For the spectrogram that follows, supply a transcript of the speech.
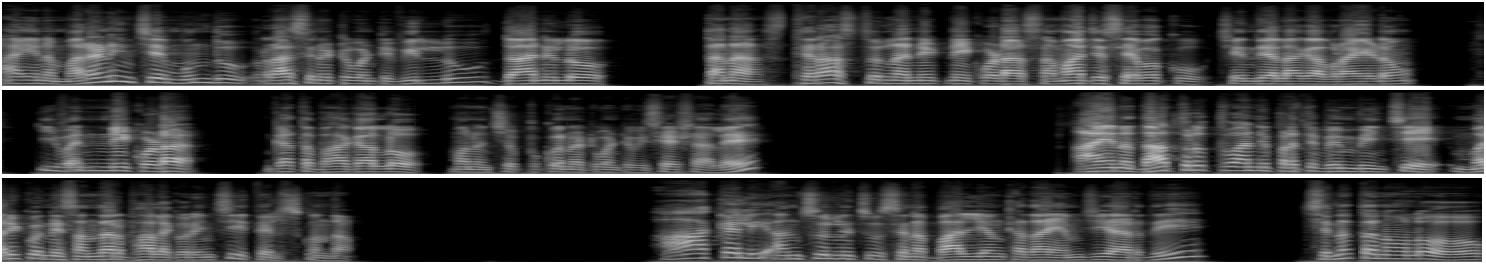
ఆయన మరణించే ముందు రాసినటువంటి విల్లు దానిలో తన స్థిరాస్తులన్నింటినీ కూడా సమాజ సేవకు చెందేలాగా వ్రాయడం ఇవన్నీ కూడా గత భాగాల్లో మనం చెప్పుకున్నటువంటి విశేషాలే. ఆయన దాతృత్వాన్ని ప్రతిబింబించే మరికొన్ని సందర్భాల గురించి తెలుసుకుందాం. ఆకలి అంచుల్ని చూసిన బాల్యం కదా ఎంజీఆర్ది. చిన్నతనంలో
